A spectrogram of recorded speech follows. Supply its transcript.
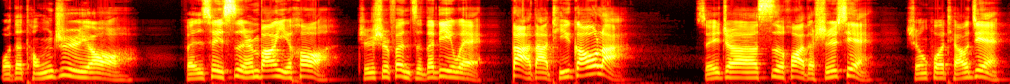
我的同志哟，粉碎四人帮以后，知识分子的地位大大提高了。随着四化的实现，生活条件、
